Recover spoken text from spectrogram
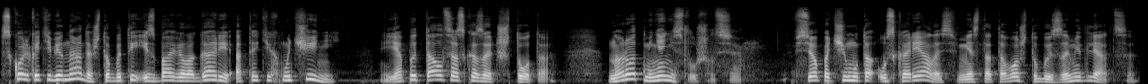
Сколько тебе надо, чтобы ты избавила Гарри от этих мучений?» Я пытался сказать что-то, но рот меня не слушался. Все почему-то ускорялось, вместо того, чтобы замедляться.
